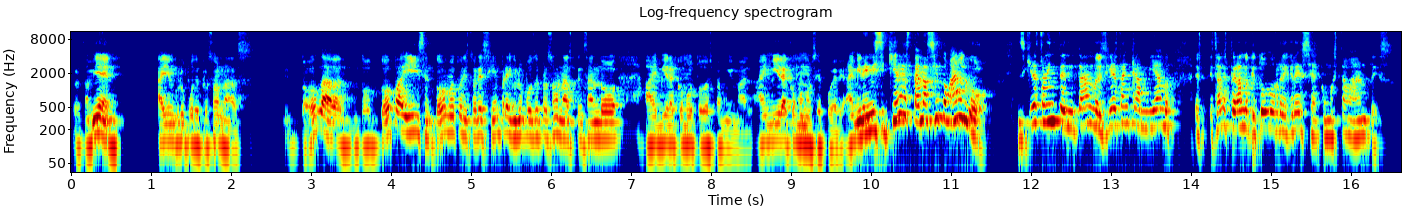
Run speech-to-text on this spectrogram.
pero también hay un grupo de personas en todo lado, en todo, país, en todo momento de la historia, siempre hay grupos de personas pensando, ay, mira cómo todo está muy mal, ay, mira cómo no se puede, ay, mira, y ni siquiera están haciendo algo, ni siquiera están intentando, ni siquiera están cambiando, están esperando que todo regrese a como estaba antes.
